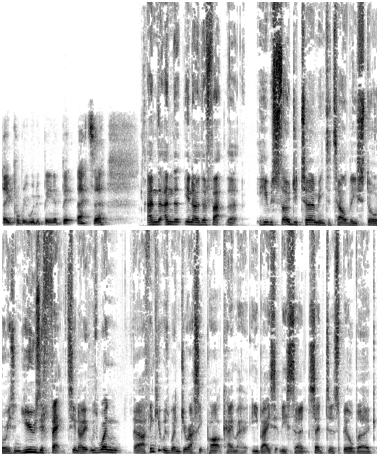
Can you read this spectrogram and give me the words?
they probably would have been a bit better. and and the, you know the fact that he was so determined to tell these stories and use effects. You know, it was when uh, I think it was when Jurassic Park came out. He basically said said to Spielberg,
